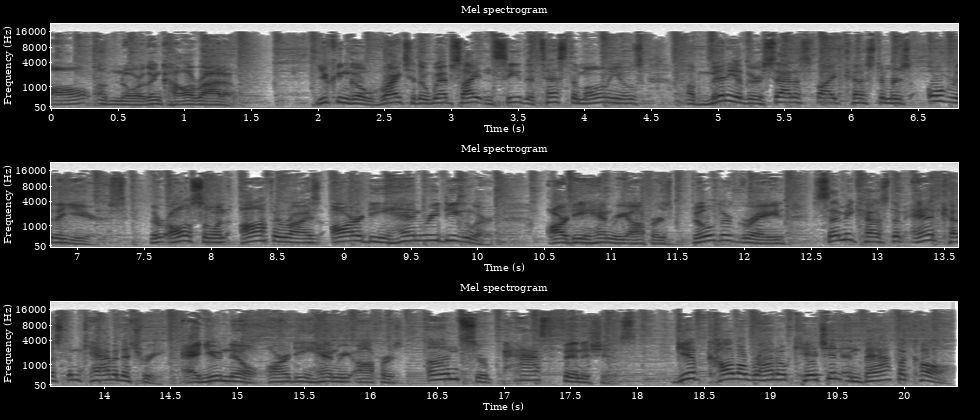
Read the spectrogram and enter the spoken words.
all of northern Colorado. You can go right to their website and see the testimonials of many of their satisfied customers over the years. They're also an authorized RD Henry dealer. RD Henry offers builder grade, semi custom, and custom cabinetry. And you know RD Henry offers unsurpassed finishes. Give Colorado Kitchen and Bath a call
